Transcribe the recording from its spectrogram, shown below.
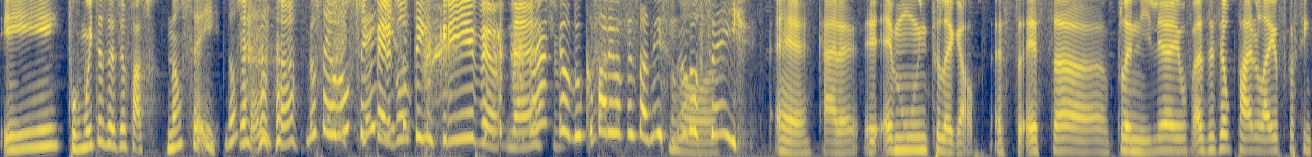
E por muitas vezes eu faço, não sei, não sei, não sei, eu não sei. Que pergunta incrível, né? Tipo... Eu nunca parei pra pensar nisso, Nossa. eu não sei. É, cara, é, é, muito legal. Essa, essa planilha, eu, às vezes eu paro lá e eu fico assim,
